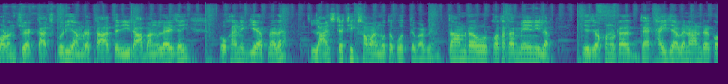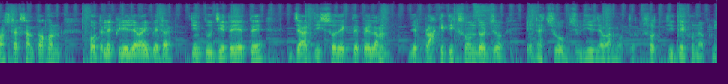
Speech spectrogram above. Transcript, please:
বরঞ্চ এক কাজ করি, আমরা তাড়াতাড়ি রা বাংলায় যাই। ওখানে গিয়ে আপনারা লাঞ্চটা ঠিক সময় মতো করতে পারবেন। তো আমরা ওর কথাটা মেনে নিলাম। যে যখন ওটা দেখাই যাবে না আন্ডার কনস্ট্রাকশন তখন হোটেলে ফিরে যাওয়াই বেটার কিন্তু যেতে যেতে যা দৃশ্য দেখতে পেলাম, যে প্রাকৃতিক সৌন্দর্য, এটা চোখ জুড়িয়ে যাওয়ার মতো। সত্যি, দেখুন আপনি।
